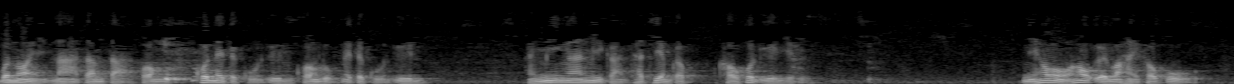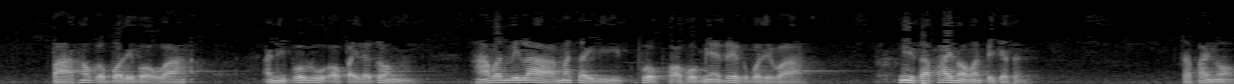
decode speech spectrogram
บ่น้อยหนาตามตาของคนในตระกูลอื่น ของลูกในตระกูลอื่น ให้มีงานมีการทัดเทียมกับเขาคนอื่นอยู่ดี นี่เฮาเฮาเอื่นว่าให้เขากู้ป่าเท่ากับบ่ได้บอกว่า อันนี้พวกลูกเอาไปแล้วต้อง หาวันเวลามาใส่นี่พวกพ่อพวกแม่เด้อกับบ่ได้ว่า นี่สะพายนอกมันเป็นจังสันสะพายนอก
